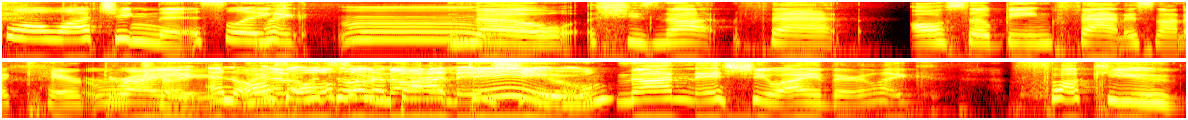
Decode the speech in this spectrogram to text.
while watching this. Like, Like, mm, No, she's not fat. Also, being fat is not a character Right. trait. and also, it's also not a not bad an thing. issue. not an issue either. Like, fuck you,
